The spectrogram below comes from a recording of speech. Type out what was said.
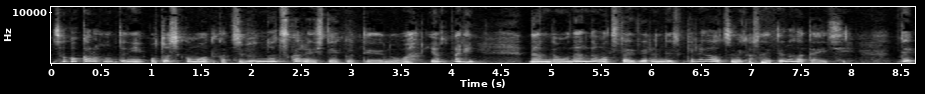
そこから本当に落とし込もうとか自分の力にしていくっていうのはやっぱり何度も何度も伝えてるんですけれど積み重ねっていうのが大事。で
